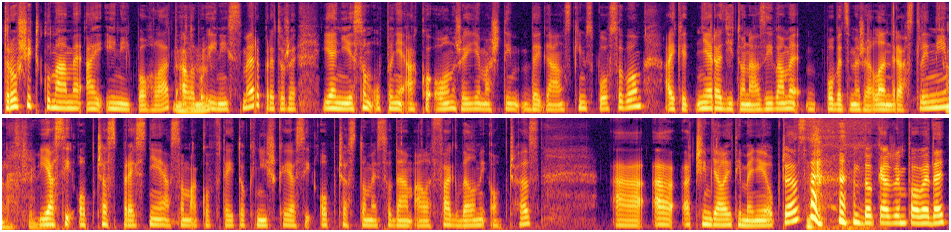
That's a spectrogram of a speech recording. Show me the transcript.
trošičku máme aj iný pohľad mm-hmm. alebo iný smer, pretože ja nie som úplne ako on, že idem až tým vegánskym spôsobom, aj keď neradi to nazývame, povedzme, že len rastlinným. Rastliny. Ja si občas presne, ja som ako v tejto knižke, ja si občas to meso dám, ale fakt veľmi občas. A, a, a čím ďalej, tým menej občas, dokážem povedať.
